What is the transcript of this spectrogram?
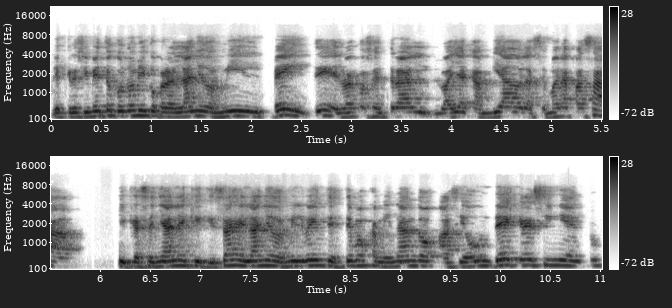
de crecimiento económico para el año 2020, el Banco Central lo haya cambiado la semana pasada y que señale que quizás el año 2020 estemos caminando hacia un decrecimiento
